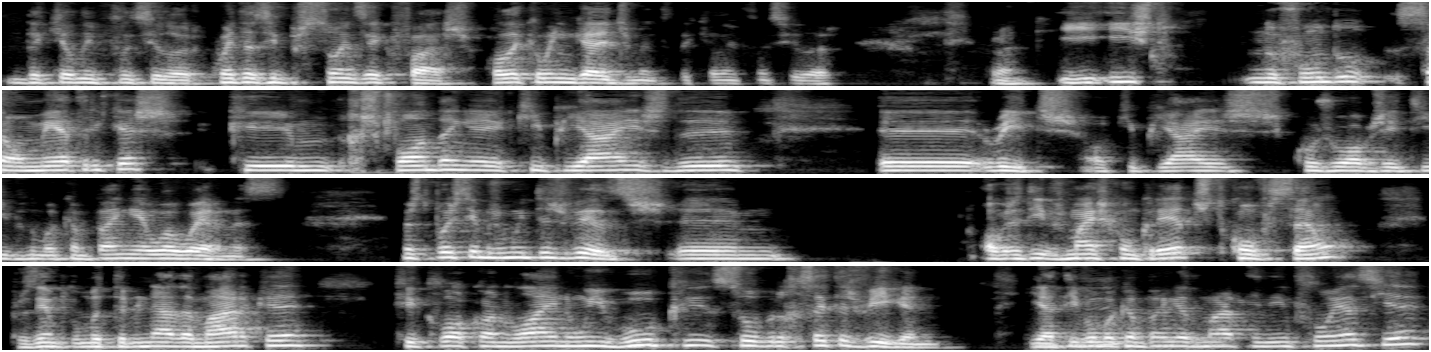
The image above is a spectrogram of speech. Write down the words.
daquele influenciador, quantas impressões é que faz, qual é que é o engagement daquele influenciador. Pronto. E isto, no fundo, são métricas que respondem a KPIs de uh, reach, ou KPIs cujo objetivo numa campanha é o awareness mas depois temos muitas vezes um, objetivos mais concretos de conversão, por exemplo, uma determinada marca que coloca online um e-book sobre receitas vegan e ativa uma uhum. campanha de marketing de influência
